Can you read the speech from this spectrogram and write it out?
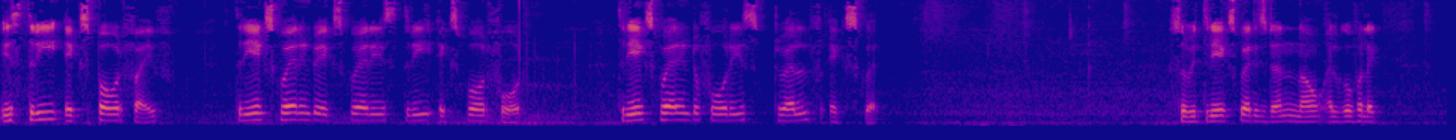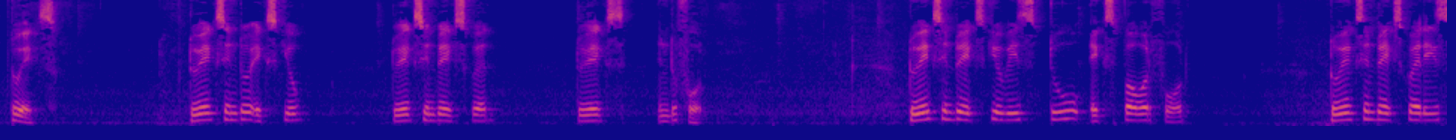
is 3x power 5 3x square into x square is 3x power 4 3x square into 4 is 12x square so with 3x square is done now I'll go for like 2x 2x into x cube 2x into x square 2x into 4 2x into x cube is 2x power 4 2x into x square is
